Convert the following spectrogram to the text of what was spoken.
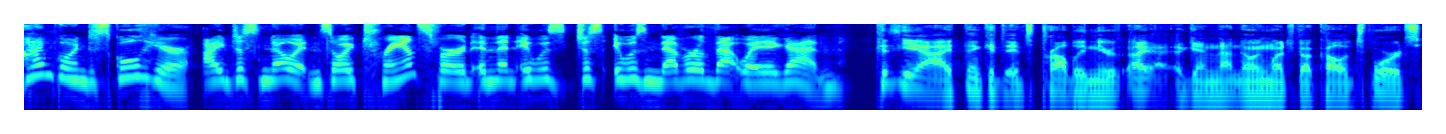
I'm going to school here. I just know it, and so I transferred, and then it was just it was never that way again. Because yeah, I think it, it's probably near. I, again, not knowing much about college sports,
